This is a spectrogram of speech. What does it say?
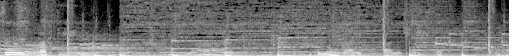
So lucky. Ayan. Ito yung guide. Paano siya isa. Diba?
